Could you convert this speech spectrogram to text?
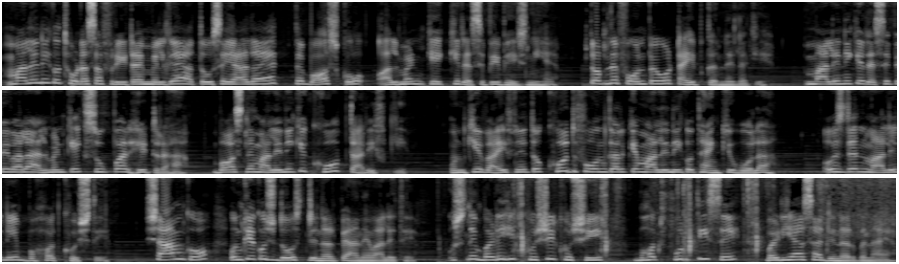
मालिनी को थोड़ा सा फ्री टाइम मिल गया तो उसे याद आया कि बॉस को आलमंड केक की रेसिपी भेजनी है। तो अपने फ़ोन पे वो टाइप करने लगी। मालिनी के रेसिपी वाला आलमंड केक सुपर हिट रहा। बॉस ने मालिनी की खूब तारीफ़ की। उनकी वाइफ ने तो खुद फ़ोन करके मालिनी को थैंक यू बोला। उस दिन मालिनी बहुत खुश थी। शाम को उनके कुछ दोस्त डिनर पे आने वाले थे। उसने बड़ी ही खुशी खुशी बहुत फुर्ती से बढ़िया सा डिनर बनाया।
